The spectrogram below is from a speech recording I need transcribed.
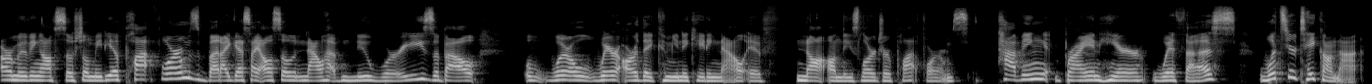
are moving off social media platforms but I guess I also now have new worries about where where are they communicating now if not on these larger platforms? Having Brian here with us what's your take on that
